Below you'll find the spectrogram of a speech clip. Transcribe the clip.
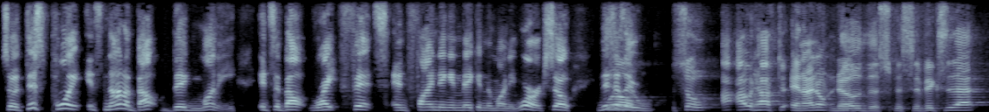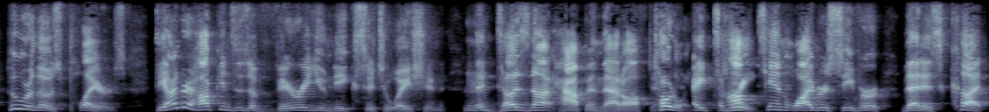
So at this point, it's not about big money. It's about right fits and finding and making the money work. So this well, is a. So I would have to, and I don't know the specifics of that. Who are those players? DeAndre Hopkins is a very unique situation mm-hmm. that does not happen that often. Totally. A top Agreed. 10 wide receiver that is cut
